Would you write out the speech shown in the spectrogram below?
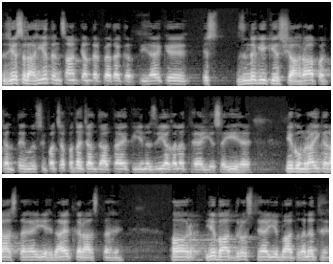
ये सलाहियत इंसान के अंदर पैदा करती है कि इस ज़िंदगी की इस शाहराह पर चलते हुए उसे पता चल जाता है कि ये नज़रिया गलत है, ये सही है, ये गुमराही का रास्ता है, ये हिदायत का रास्ता है और ये बात दुरुस्त है, ये बात गलत है।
